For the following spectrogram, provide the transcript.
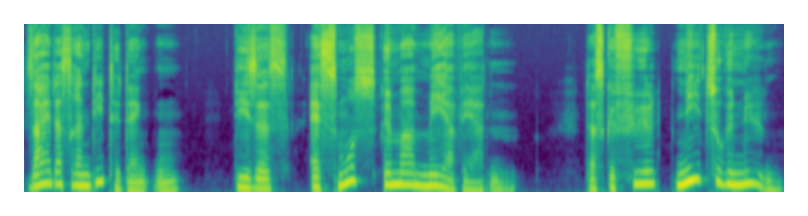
sei das Renditedenken. Dieses Es muss immer mehr werden. Das Gefühl, nie zu genügen.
